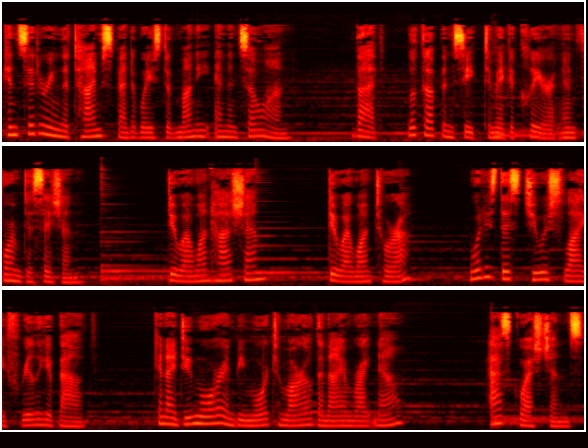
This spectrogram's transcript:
considering the time spent a waste of money and and so on. But, look up and seek to make a clear and informed decision. Do I want Hashem? Do I want Torah? What is this Jewish life really about? Can I do more and be more tomorrow than I am right now? Ask questions.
